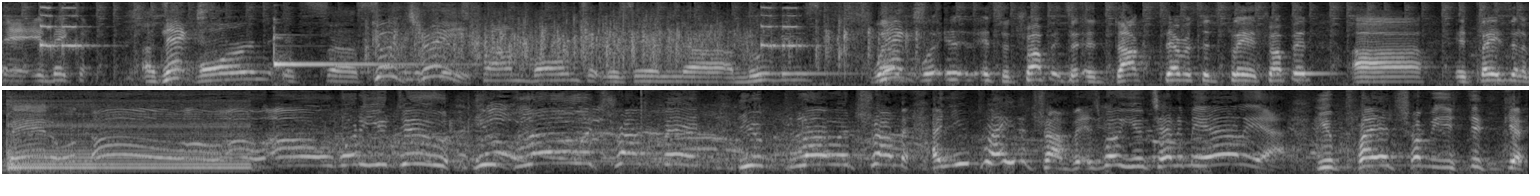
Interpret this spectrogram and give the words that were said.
it makes. A, It's Next. a horn. It's uh, Good tree. trombones. It was in uh, movies. well, Next. well, it- it's a trumpet. It's a, Doc Severinsen play a trumpet. Uh, it plays in a band. Or, Oh, oh, oh, what do you do? You blow a trumpet. You blow a trumpet. And you play the trumpet as well. You were telling me earlier. You play a trumpet. You didn't get.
